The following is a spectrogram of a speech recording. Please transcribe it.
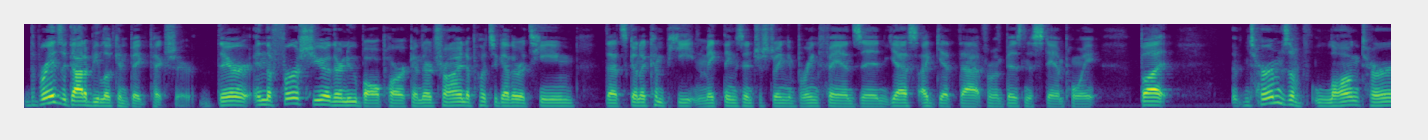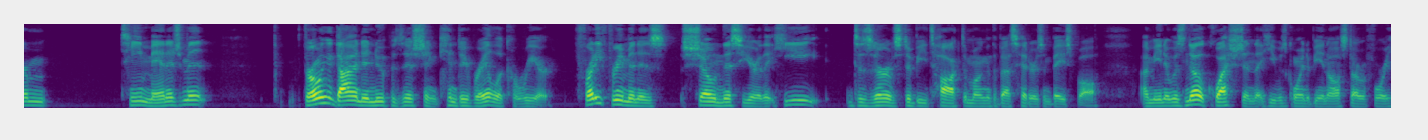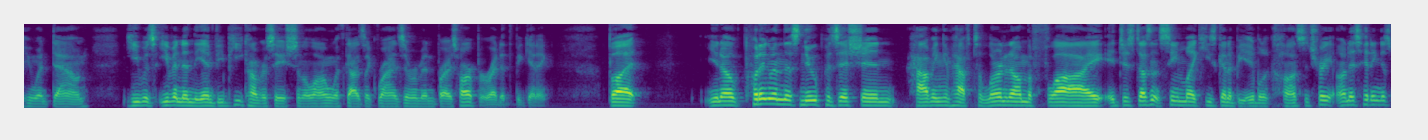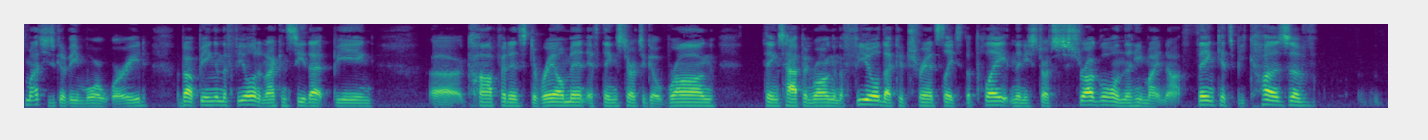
the Braves have got to be looking big picture. They're in the first year of their new ballpark, and they're trying to put together a team that's going to compete and make things interesting and bring fans in. Yes, I get that from a business standpoint, but in terms of long term team management, throwing a guy into a new position can derail a career. Freddie Freeman has shown this year that he deserves to be talked among the best hitters in baseball. I mean, it was no question that he was going to be an all star before he went down. He was even in the MVP conversation along with guys like Ryan Zimmerman, Bryce Harper right at the beginning. But, you know, putting him in this new position, having him have to learn it on the fly, it just doesn't seem like he's going to be able to concentrate on his hitting as much. He's going to be more worried about being in the field, and I can see that being uh, confidence derailment if things start to go wrong. Things happen wrong in the field that could translate to the plate, and then he starts to struggle, and then he might not think it's because of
